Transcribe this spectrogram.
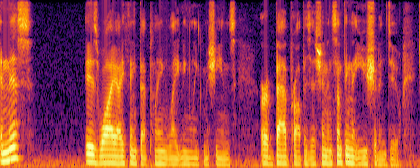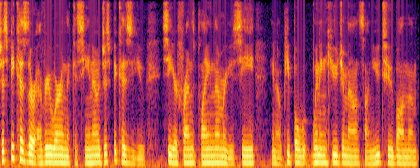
And this is why I think that playing Lightning Link machines are a bad proposition and something that you shouldn't do. Just because they're everywhere in the casino, just because you see your friends playing them or you see you know, people winning huge amounts on YouTube on them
